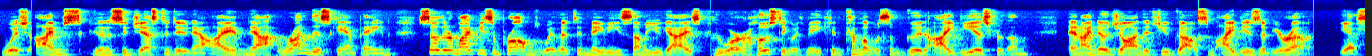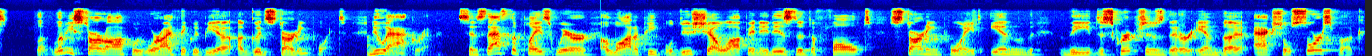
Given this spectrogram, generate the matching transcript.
which I'm going to suggest to do. Now I have not run this campaign, so there might be some problems with it, and maybe some of you guys who are hosting with me can come up with some good ideas for them. And I know John that you've got some ideas of your own. Yes. Let, let me start off with where I think would be a, a good starting point New Akron. Since that's the place where a lot of people do show up, and it is the default starting point in the descriptions that are in the actual source book,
